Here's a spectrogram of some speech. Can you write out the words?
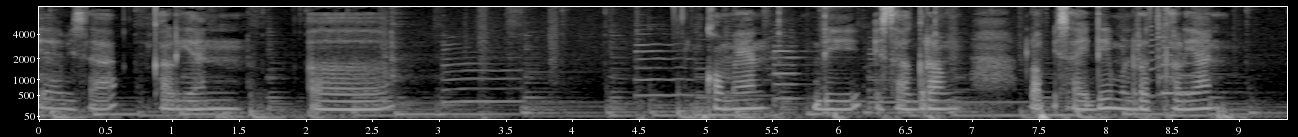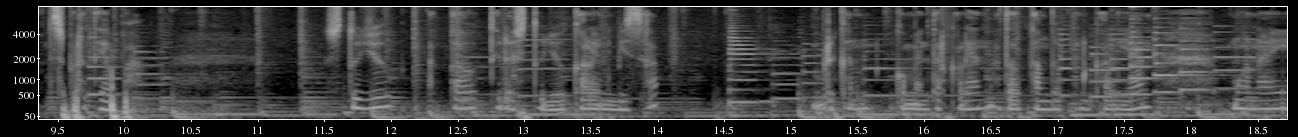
Ya bisa kalian uh, komen di Instagram Love is ID menurut kalian seperti apa setuju atau tidak setuju kalian bisa berikan komentar kalian atau tanggapan kalian mengenai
